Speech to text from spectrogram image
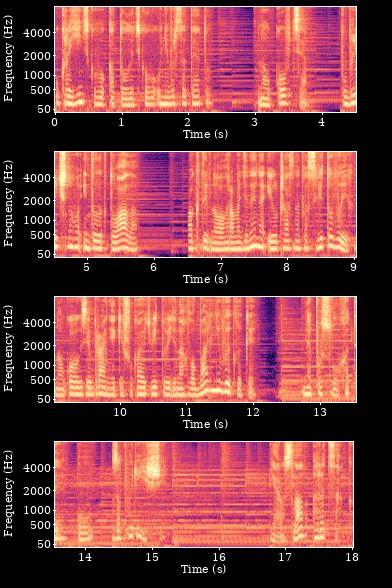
Українського католицького університету, науковця, публічного інтелектуала, активного громадянина і учасника світових наукових зібрань, які шукають відповіді на глобальні виклики, не послухати у Запоріжжі. Ярослав Грицак.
